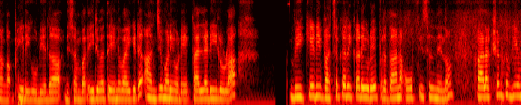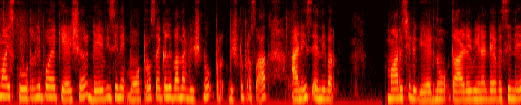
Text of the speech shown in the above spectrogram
സംഘം പിടികൂടിയത്. ഡിസംബർ ഇരുപത്തിയേഴിന് വൈകിട്ട് അഞ്ചു മണിയോടെ കല്ലടിയിലുള്ള വി കെ ഡി പച്ചക്കറിക്കടയുടെ പ്രധാന ഓഫീസിൽ നിന്നും കളക്ഷൻ തുകയുമായി സ്കൂട്ടറിൽ പോയ കേഷ്യർ ഡേവിസിനെ മോട്ടോർ സൈക്കിളിൽ വന്ന വിഷ്ണു വിഷ്ണുപ്രസാദ് അനീസ് എന്നിവർ മറിച്ചിടുകയായിരുന്നു. താഴെ വീണ ഡേവിസിന്റെ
